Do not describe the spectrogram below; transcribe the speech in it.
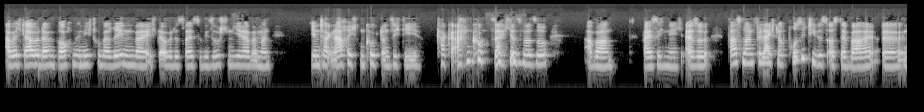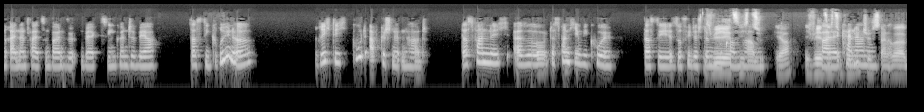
Aber ich glaube, da brauchen wir nicht drüber reden, weil ich glaube, das weiß sowieso schon jeder, wenn man jeden Tag Nachrichten guckt und sich die Kacke anguckt, sage ich jetzt mal so. Aber weiß ich nicht. Also, was man vielleicht noch Positives aus der Wahl äh, in Rheinland-Pfalz und Baden-Württemberg ziehen könnte, wäre, dass die Grüne richtig gut abgeschnitten hat. Das fand ich, also, das fand ich irgendwie cool, dass die so viele Stimmen ich will bekommen jetzt nicht haben. Zu, ja, ich will jetzt Weil, nicht zu politisch Ahnung. sein, aber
